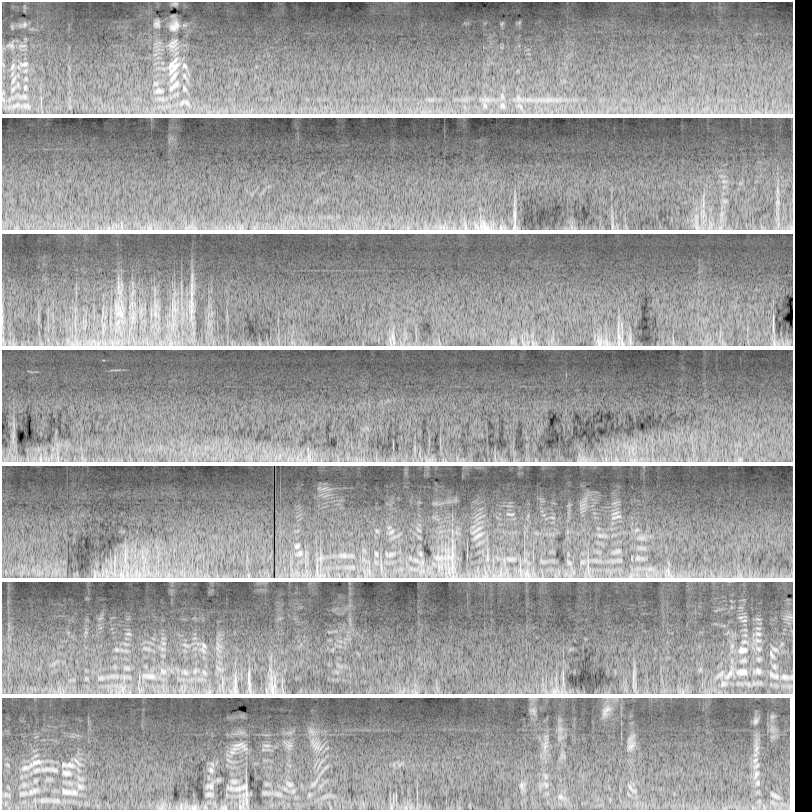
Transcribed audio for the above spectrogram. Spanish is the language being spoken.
Hermano. Hermano. Aquí nos encontramos en la ciudad de Los Ángeles, aquí en el pequeño metro, el pequeño metro de la ciudad de Los Ángeles. Un buen recorrido, cobran un dólar por traerte de allá. Aquí, It's okay. Aquí.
